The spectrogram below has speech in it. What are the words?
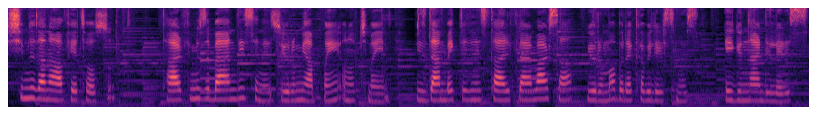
Şimdiden afiyet olsun. Tarifimizi beğendiyseniz yorum yapmayı unutmayın. Bizden beklediğiniz tarifler varsa yoruma bırakabilirsiniz. İyi günler dileriz.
